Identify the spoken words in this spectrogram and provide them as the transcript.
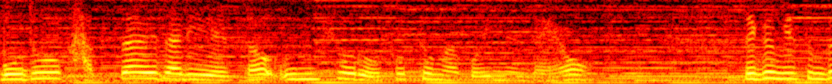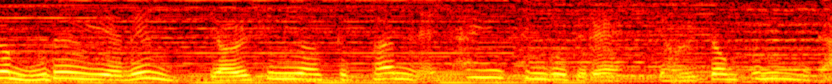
모두 각자의 자리에서 음표로 소통하고 있는데요. 지금 이 순간 무대 위에는 열심히 연습한 샤인 친구들의 열정뿐입니다.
